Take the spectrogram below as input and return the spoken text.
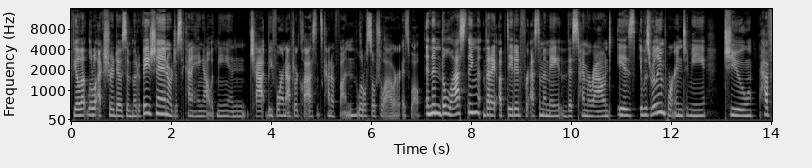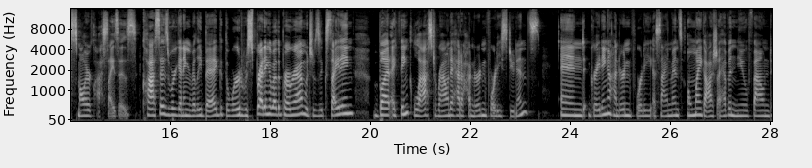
feel that little extra dose of motivation or just to kind of hang out with me and chat before and after class. It's kind of fun, little social hour as well. And then the last thing that I updated for SMMA this time around is it was really important to me to have smaller class sizes. Classes were getting really big. The word was spreading about the program, which was exciting. But I think last round I had 140 students and grading 140 assignments. Oh my gosh, I have a newfound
